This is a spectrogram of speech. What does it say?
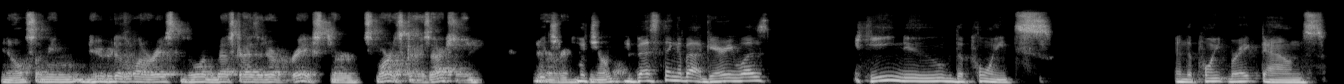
you know so i mean who doesn't want to race one of the best guys that ever raced or smartest guys actually which, which you know? the best thing about gary was he knew the points and the point breakdowns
